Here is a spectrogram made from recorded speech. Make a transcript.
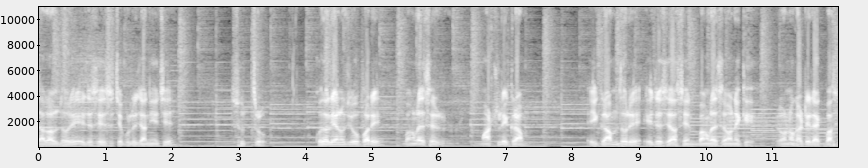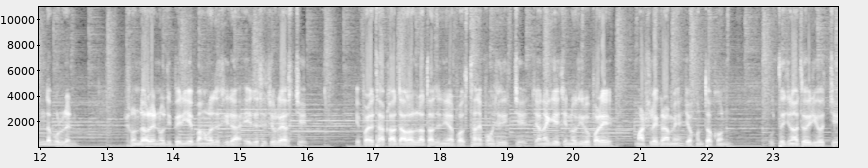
দালাল ধরে এদেশে এসেছে বলে জানিয়েছে সূত্র। কোদালিয়া নদীর ওপারে বাংলাদেশের মাটলে গ্রাম। এই গ্রাম ধরে এদেশে আসেন বাংলাদেশের অনেকে। রণঘাটের এক বাসিন্দা বললেন, সন্ধ্যা হলে নদী পেরিয়ে বাংলাদেশিরা এদেশে চলে আসছে। এপারে থাকা দালালরা তাদের নিরাপদ স্থানে পৌঁছে দিচ্ছে। জানা গিয়েছে, নদীর ওপারে মাটলে গ্রামে যখন তখন উত্তেজনা তৈরি হচ্ছে।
